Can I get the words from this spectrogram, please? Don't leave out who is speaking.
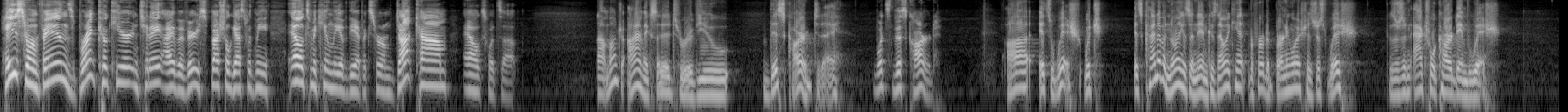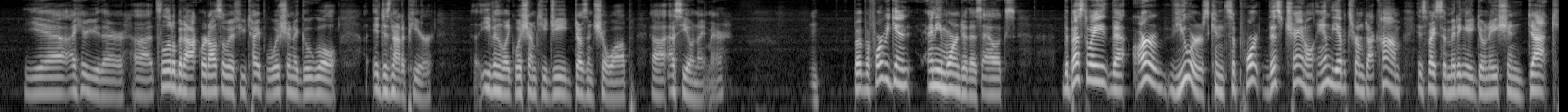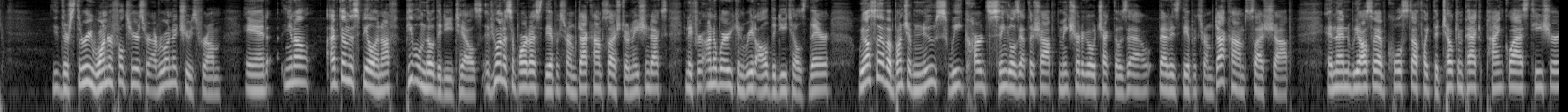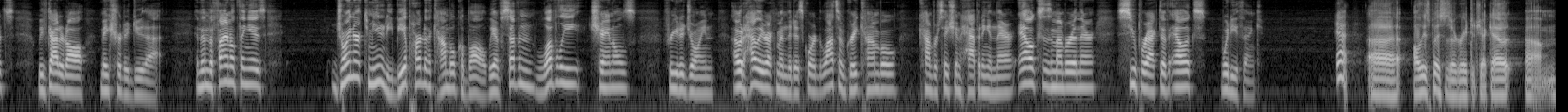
Speaker 1: Hey, Storm fans! Bryant Cook here, and today I have a very special guest with me, Alex McKinley of theepicstorm.com. Alex, what's up?
Speaker 2: Not much. I am excited to review this card today.
Speaker 1: What's this card?
Speaker 2: Uh, it's Wish, which is kind of annoying as a name because now we can't refer to Burning Wish as just Wish because there's an actual card named Wish.
Speaker 1: Yeah, I hear you there. Uh, it's a little bit awkward. Also, if you type Wish into Google, it does not appear. Even like Wish MTG doesn't show up. Uh, SEO nightmare. Mm. But before we get any more into this, Alex, the best way that our viewers can support this channel and theepicstorm.com is by submitting a donation deck. There's three wonderful tiers for everyone to choose from. And, you know, I've done this spiel enough. People know the details. If you want to support us, theepicstorm.com slash donation decks. And if you're unaware, you can read all the details there. We also have a bunch of new sweet card singles at the shop. Make sure to go check those out. That is theepicstorm.com slash shop. And then we also have cool stuff like the token pack, pint glass t-shirts. We've got it all. Make sure to do that. And then the final thing is join our community. Be a part of the Combo Cabal. We have seven lovely channels for you to join. I would highly recommend the Discord. Lots of great combo conversation happening in there. Alex is a member in there, super active. Alex, what do you think?
Speaker 2: Yeah, uh, all these places are great to check out. Um,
